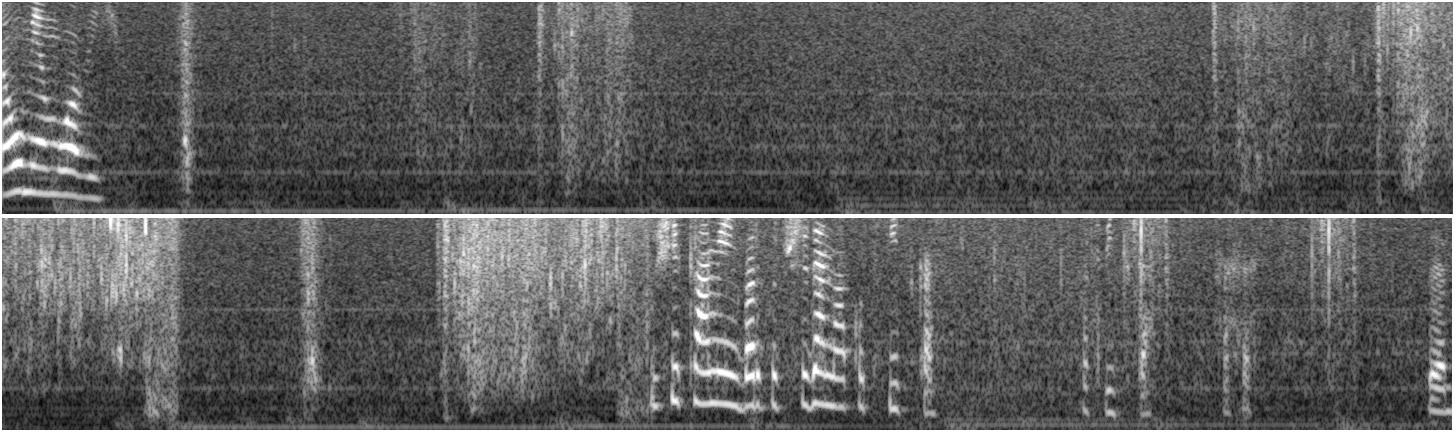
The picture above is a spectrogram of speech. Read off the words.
Nie umiem łowić. Tu się kamień bardzo przyda na kotwickę. Kotwickę.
